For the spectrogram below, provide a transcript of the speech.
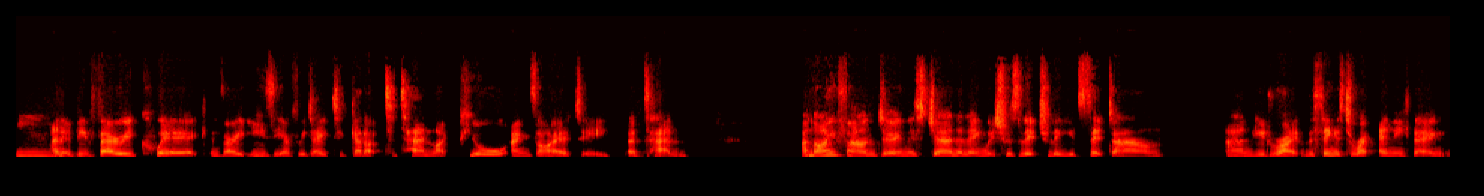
Mm. and it'd be very quick and very easy every day to get up to 10 like pure anxiety at 10 and I found doing this journaling, which was literally you'd sit down and you'd write. The thing is to write anything.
